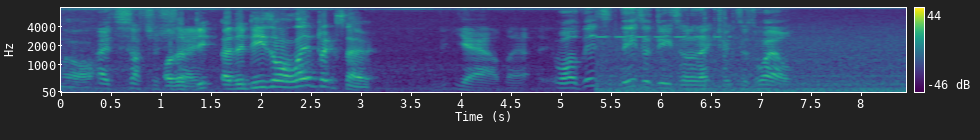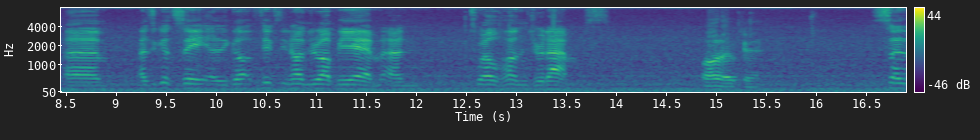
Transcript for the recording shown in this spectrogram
No. It's such a Are shame. they, di- are they diesel electrics now? Yeah, well, this these are diesel electrics as well. Um, as you can see, uh, they got 1500 RPM and 1200 amps. Oh, okay. So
